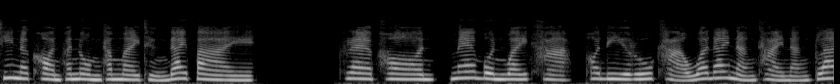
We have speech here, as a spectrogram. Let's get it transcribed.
ที่นครพนมทำไมถึงได้ไป แพรพร แม่บนไว้ค่ะ พอดีรู้ข่าวว่าได้หนังถ่ายหนังใกล้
